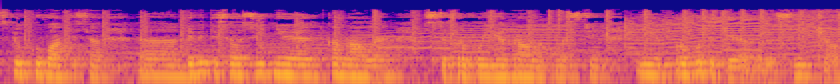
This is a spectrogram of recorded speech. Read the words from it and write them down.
спілкуватися, е, дивитися освітні канали з цифрової грамотності і проводити свій час.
